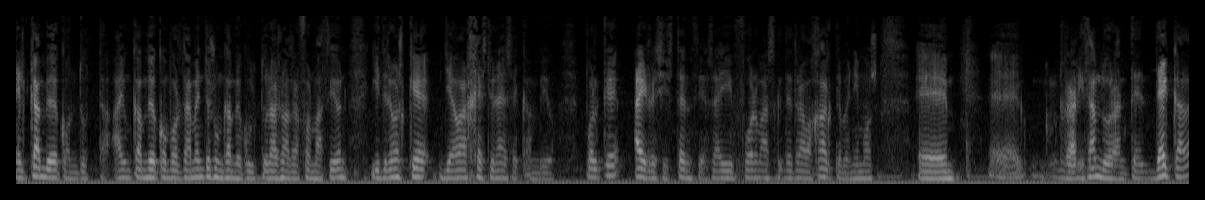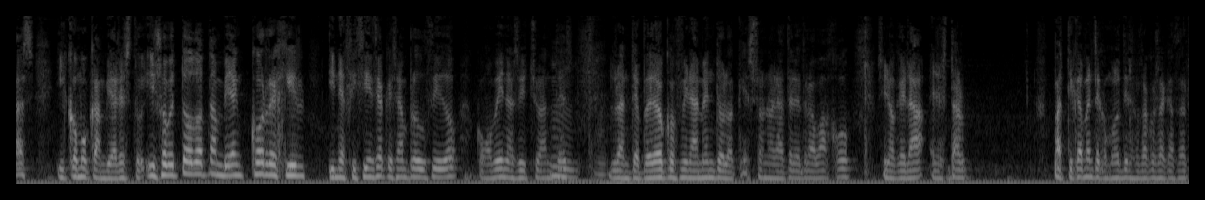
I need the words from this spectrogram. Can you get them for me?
el cambio de conducta. Hay un cambio de comportamiento, es un cambio cultural, es una transformación y tenemos que llevar a gestionar ese cambio. Porque hay resistencias, hay formas de trabajar que venimos eh, eh, realizando durante décadas y cómo cambiar esto. Y sobre todo también corregir ineficiencias que se han producido, como bien has dicho antes, mm. durante el periodo de confinamiento, lo que eso no era teletrabajo, sino que era el estar prácticamente como no tienes otra cosa que hacer,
